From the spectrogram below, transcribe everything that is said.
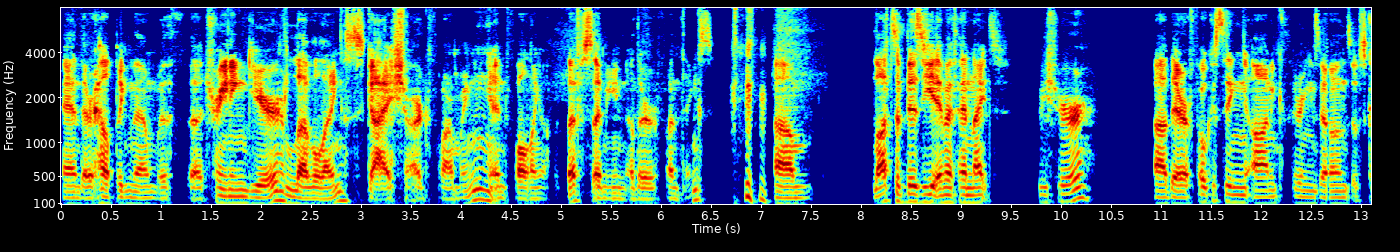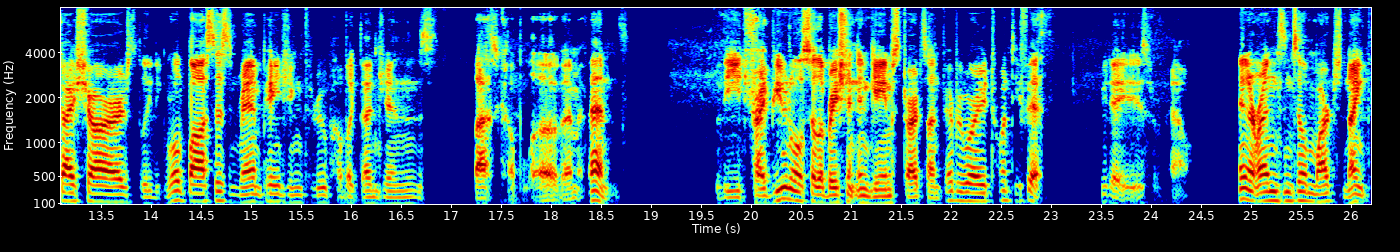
and they're helping them with uh, training gear, leveling, sky shard farming, and falling off the cliffs. I mean, other fun things. um, lots of busy MFN nights, to be sure. Uh, they're focusing on clearing zones of sky shards, deleting world bosses, and rampaging through public dungeons. Last couple of MFNs. The Tribunal celebration in game starts on February 25th, two days from now, and it runs until March 9th.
